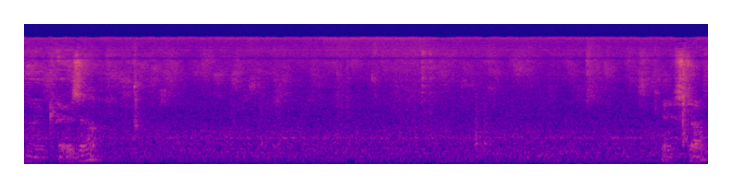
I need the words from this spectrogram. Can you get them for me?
And close up. Okay, stop.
